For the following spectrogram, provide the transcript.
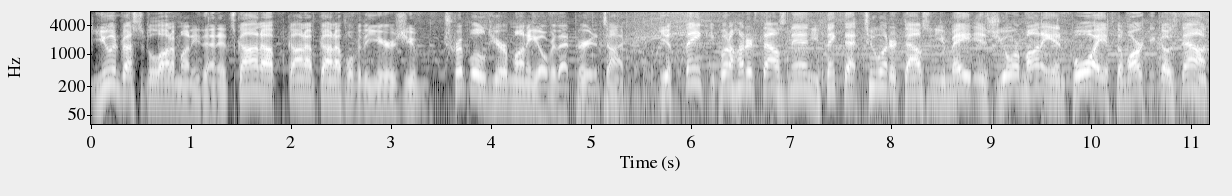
you invested a lot of money. Then it's gone up, gone up, gone up over the years. You've tripled your money over that period of time. You think you put a hundred thousand in, you think that two hundred thousand you made is your money, and boy, if the market goes down,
